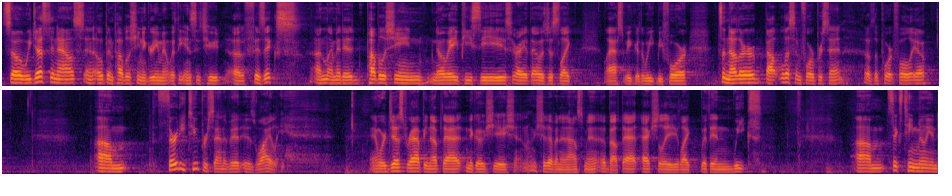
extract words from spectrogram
So we just announced an open publishing agreement with the Institute of Physics, unlimited publishing, no APCs, right? That was just like last week or the week before. It's another about less than 4% of the portfolio. 32% um, of it is Wiley. And we're just wrapping up that negotiation. We should have an announcement about that actually like within weeks. Um, $16 million.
